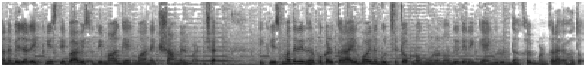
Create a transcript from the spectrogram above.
અને બે હજાર એકવીસથી બાવીસ સુધીમાં ગેંગમાં અનેક સામેલ પણ છે. એકવીસમાં તેની ધરપકડ કરાઈ હોય અને ગુજસેટોકનો ગુનો નોંધી તેની ગેંગ વિરુદ્ધ દાખલ પણ કરાયો હતો.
